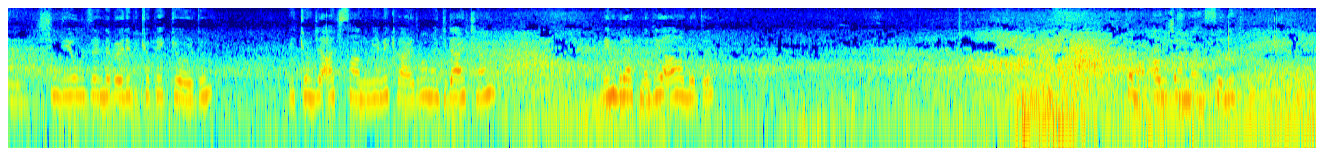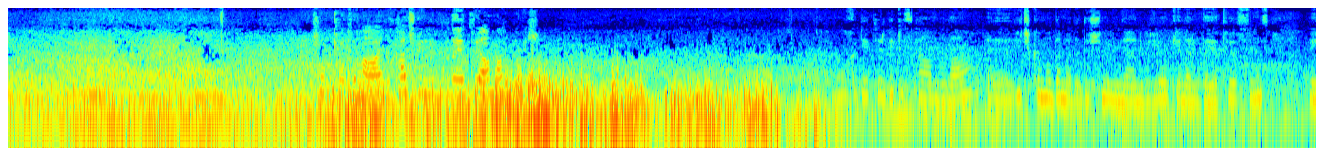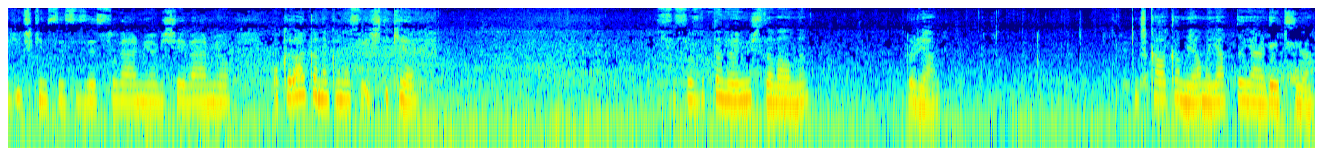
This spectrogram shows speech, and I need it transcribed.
Ee, Şimdi yol üzerinde böyle bir köpek gördüm. İlk önce aç sandım, yemek verdim ama giderken beni bırakma diye ağladı. Tamam, alacağım ben seni. Çok kötü hali. Kaç gündür burada yatıyor Allah bilir. İstanbul'a. Ee, hiç kımıldamadı. Düşünün yani bir yol kenarında yatıyorsunuz ve hiç kimse size su vermiyor, bir şey vermiyor. O kadar kana kana su içti ki. Susuzluktan ölmüş zavallı. Dur yavrum. Hiç kalkamıyor ama yattığı yerde içiyor.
